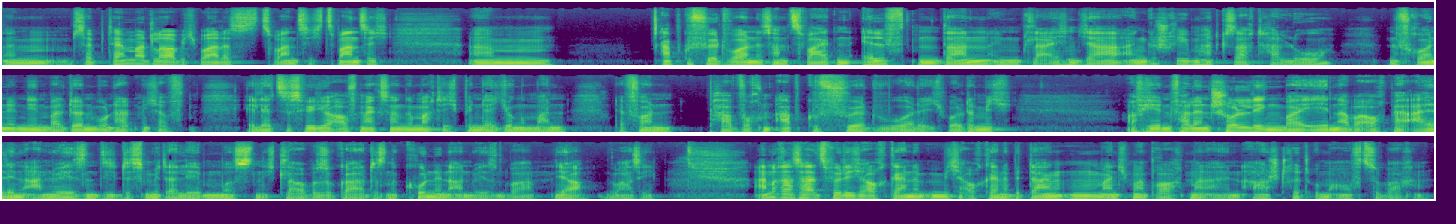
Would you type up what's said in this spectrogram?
im September, glaube ich, war das 2020, ähm, abgeführt worden ist am 2.11. dann im gleichen Jahr angeschrieben, hat gesagt, hallo, eine Freundin, die in Baldön wohnt, hat mich auf ihr letztes Video aufmerksam gemacht. Ich bin der junge Mann, der vor ein paar Wochen abgeführt wurde. Ich wollte mich auf jeden Fall entschuldigen bei Ihnen, aber auch bei all den Anwesenden, die das miterleben mussten. Ich glaube sogar, dass eine Kundin anwesend war. Ja, war sie. Andererseits würde ich auch gerne, mich auch gerne bedanken. Manchmal braucht man einen Arschtritt, um aufzuwachen.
